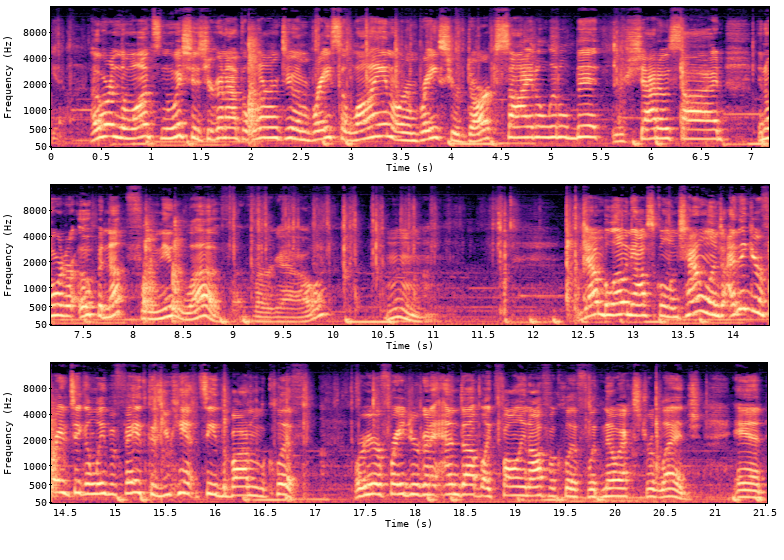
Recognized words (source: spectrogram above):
Yeah. Over in the wants and wishes, you're gonna have to learn to embrace a lion or embrace your dark side a little bit, your shadow side, in order to open up for new love, Virgo. Hmm. Down below in the obstacle and challenge, I think you're afraid to take a leap of faith because you can't see the bottom of the cliff or you're afraid you're going to end up like falling off a cliff with no extra ledge. And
